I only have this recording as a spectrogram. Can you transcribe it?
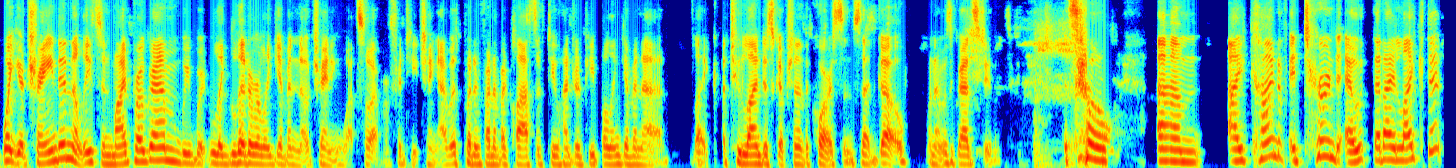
what you're trained in, at least in my program, we were like literally given no training whatsoever for teaching. I was put in front of a class of 200 people and given a like a two line description of the course and said, go when I was a grad student. So um, I kind of, it turned out that I liked it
